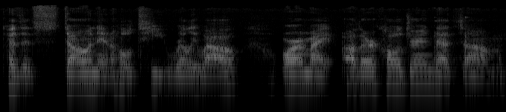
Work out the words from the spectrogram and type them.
because it's stone and it holds heat really well or my other cauldron that's um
